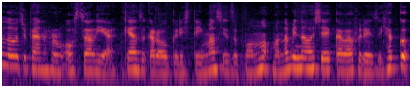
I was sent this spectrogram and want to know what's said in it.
Hello Japan from Australia. ケアンズからお送りしています。ゆずぽんの学び直し英会話フレーズ100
